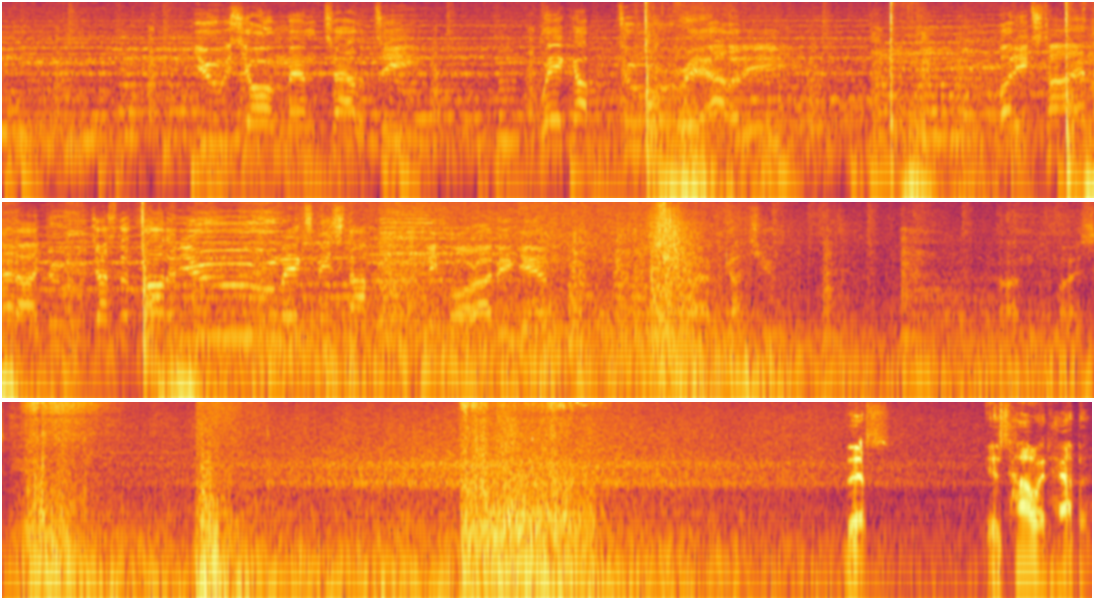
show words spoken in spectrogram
Use your mentality. Wake up to is how it happened.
